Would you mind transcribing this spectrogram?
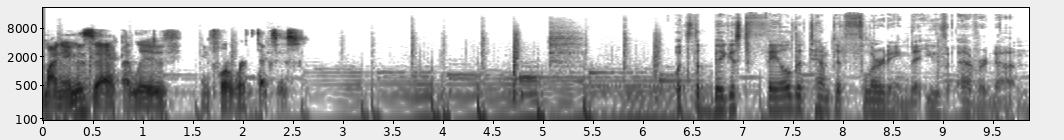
My name is Zach. I live in Fort Worth, Texas. What's the biggest failed attempt at flirting that you've ever done?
